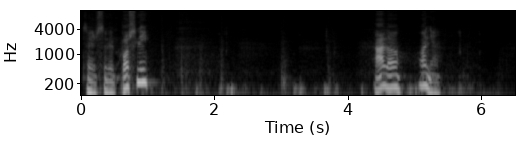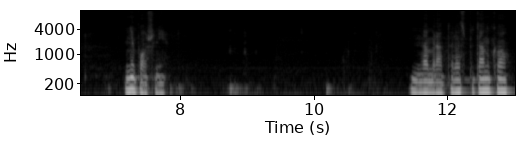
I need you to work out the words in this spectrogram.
Co, już sobie poszli? Halo? O nie. Nie poszli. Dobra, teraz pytanko...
